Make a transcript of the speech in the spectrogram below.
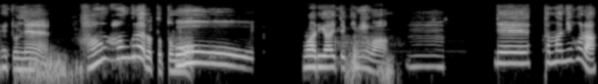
えっとね半々ぐらいだったと思。う割合的には。うん。でたまにほら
